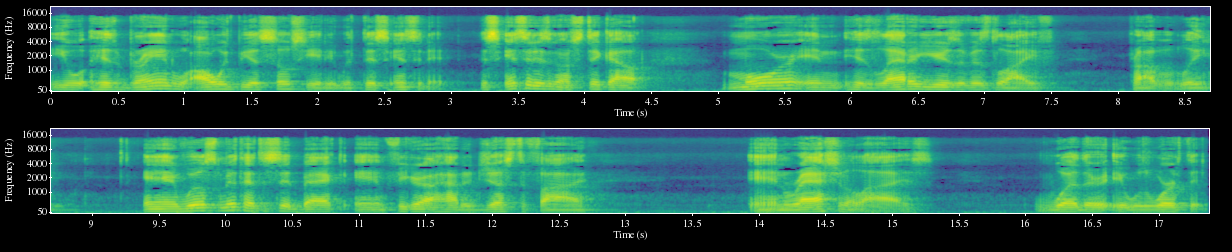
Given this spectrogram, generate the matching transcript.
he will, his brand will always be associated with this incident. This incident is going to stick out more in his latter years of his life, probably. And Will Smith had to sit back and figure out how to justify and rationalize whether it was worth it.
